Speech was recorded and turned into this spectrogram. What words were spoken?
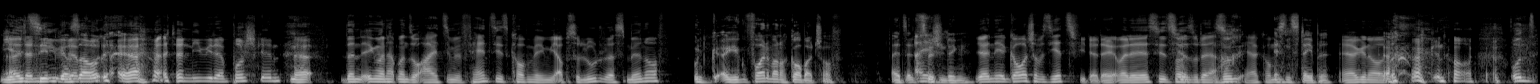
Jelzin nie gab's wieder auch. Ja. Alter, nie wieder Pushkin. ja. Dann irgendwann hat man so, ah, jetzt sind wir fancy, jetzt kaufen wir irgendwie Absolut oder Smirnoff. Und äh, vorne war noch Gorbatschow. Als, als Ah, Zwischending. Ja, nee, Gorbatschow ist jetzt wieder, der, weil der ist jetzt wieder so der, so ach, ja komm. Ist ein Staple. Ja, genau. genau. Und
